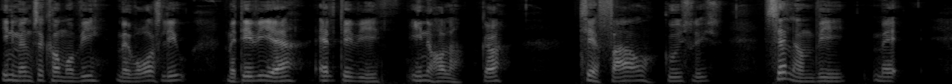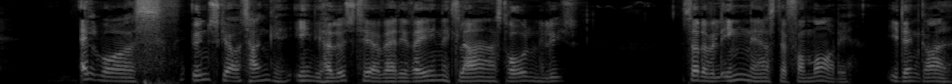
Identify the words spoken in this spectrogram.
Indimellem så kommer vi med vores liv, med det vi er, alt det vi indeholder, gør, til at farve Guds lys. Selvom vi med al vores ønske og tanke egentlig har lyst til at være det rene, klare, strålende lys, så er der vel ingen af os, der formår det i den grad,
